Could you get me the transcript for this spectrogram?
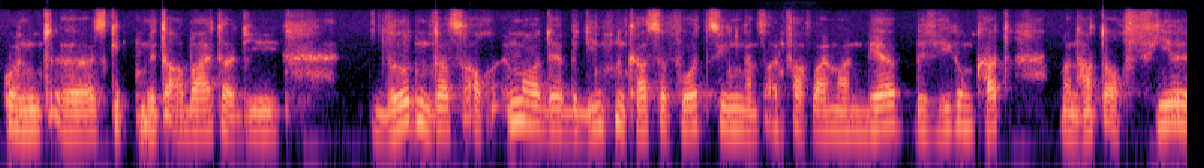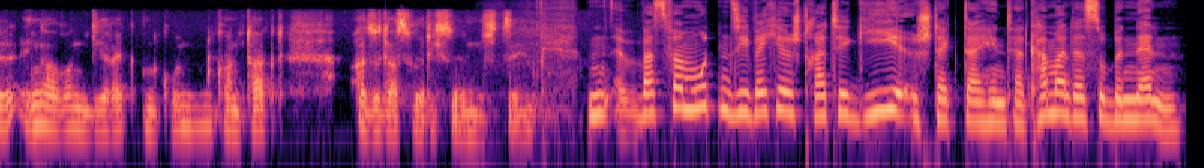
Und äh, es gibt Mitarbeiter, die würden das auch immer der Bedientenkasse vorziehen, ganz einfach, weil man mehr Bewegung hat. Man hat auch viel engeren direkten Kundenkontakt. Also das würde ich so nicht sehen. Was vermuten Sie, welche Strategie steckt dahinter? Kann man das so benennen?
